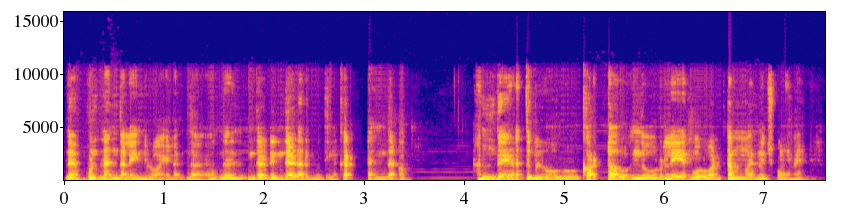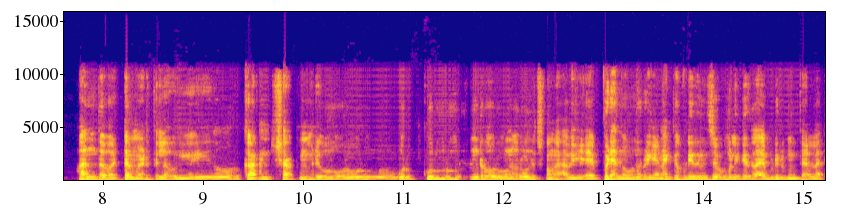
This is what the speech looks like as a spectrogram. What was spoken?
இந்த புன்னந்தலைன்னு சொல்லுவாங்க இந்த இந்த- இந்த இந்த இடம் இருக்கு பார்த்தீங்கன்னா கரெக்டாக இந்த இடம். அந்த இடத்துக்குள்ள ஒரு கரெக்டாக இந்த ஒரு லேயர் ஒரு வட்டம் மாதிரி வச்சுக்கோங்களேன். அந்த வட்டம் இடத்துல ஏதோ ஒரு கரண்ட் ஷாக் மாதிரி ஒரு ஒரு ஒரு- ஒரு ஒரு உணர்வு வச்சுக்கோங்க. அது எப்படி அந்த உணர்வு எனக்கு எப்படி இருந்துச்சு உங்களுக்கு இதெல்லாம் எப்படி இருக்குன்னு தெரியல.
